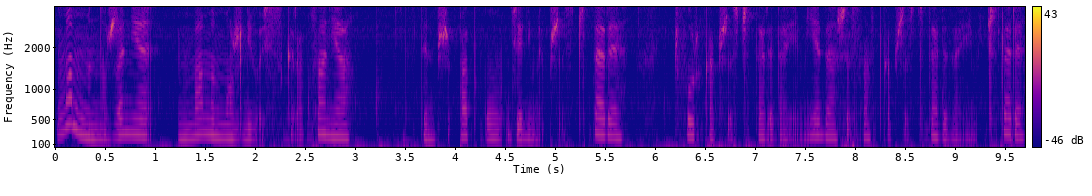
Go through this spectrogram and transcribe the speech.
Mam mnożenie, mamy możliwość skracania. W tym przypadku dzielimy przez 4, Czwórka przez 4 daje mi 1, szesnastka przez 4 daje mi 4.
